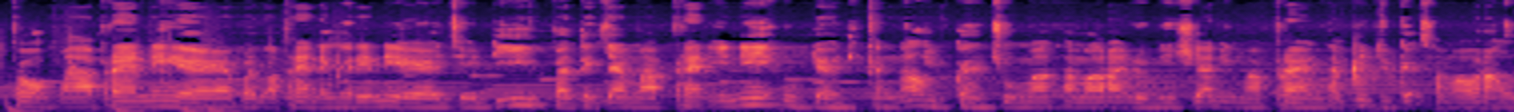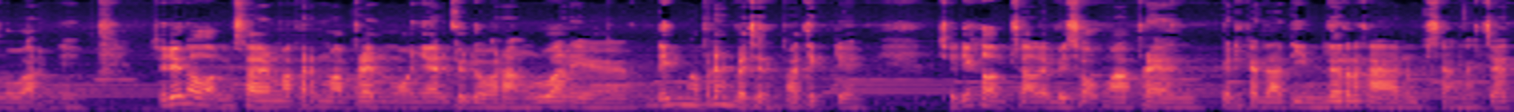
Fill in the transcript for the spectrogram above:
Tuh, Mapren nih ya, buat Mapren dengerin ya. Jadi batiknya Mapren ini udah dikenal bukan cuma sama orang Indonesia nih Mapren, tapi juga sama orang luar nih. Jadi kalau misalnya Mapren-Mapren mau nyari jodoh orang luar ya, mending Mapren belajar batik deh. Jadi kalau misalnya besok Mapren PDKT Tinder kan, bisa ngechat,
